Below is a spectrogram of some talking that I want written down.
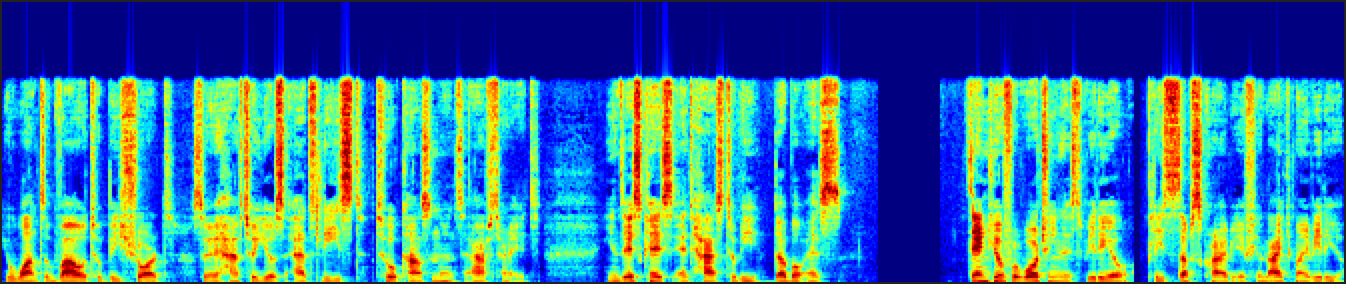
you want the vowel to be short, so you have to use at least two consonants after it. In this case, it has to be double S. Thank you for watching this video. Please subscribe if you like my video.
